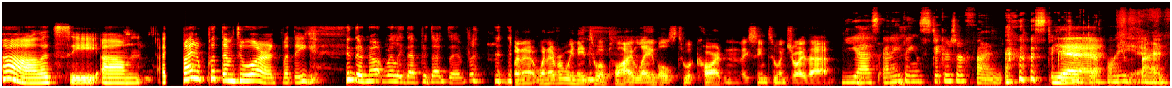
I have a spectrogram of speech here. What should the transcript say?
Ah, let's see. Um, I try to put them to work, but they they're not really that productive. Whenever we need to apply labels to a carton, they seem to enjoy that. Yes, anything stickers are fun. stickers yeah, are definitely yeah. fun.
